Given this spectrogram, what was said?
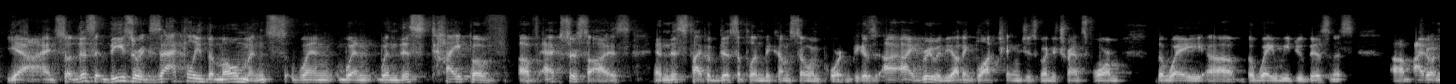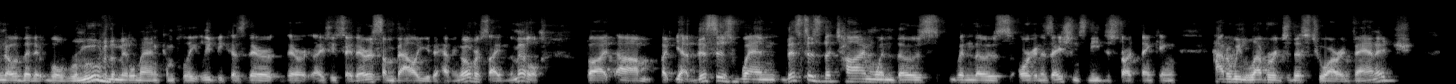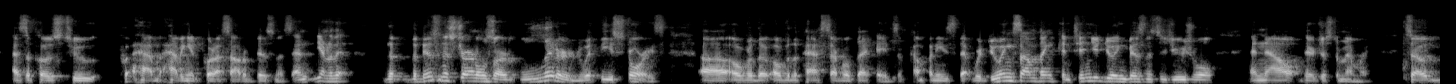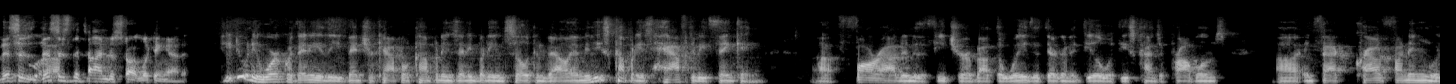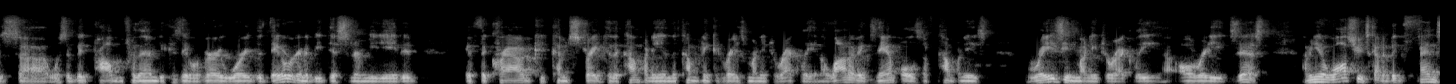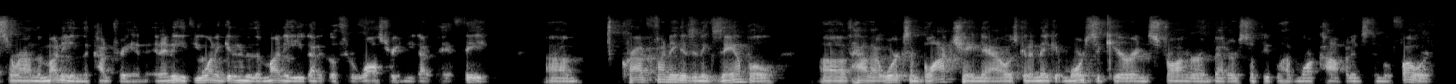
Yeah, and so this these are exactly the moments when when when this type of of exercise and this type of discipline becomes so important. Because I, I agree with you. I think blockchain is going to transform the way uh, the way we do business. Um, I don't know that it will remove the middleman completely because there there as you say there is some value to having oversight in the middle. But um, but yeah, this is when this is the time when those when those organizations need to start thinking how do we leverage this to our advantage as opposed to have, having it put us out of business. And you know the, the, the business journals are littered with these stories uh, over the over the past several decades of companies that were doing something, continued doing business as usual, and now they're just a memory. So this is this is the time to start looking at it. Do you do any work with any of the venture capital companies? Anybody in Silicon Valley? I mean, these companies have to be thinking uh, far out into the future about the way that they're going to deal with these kinds of problems. Uh, in fact, crowdfunding was uh, was a big problem for them because they were very worried that they were going to be disintermediated if the crowd could come straight to the company and the company could raise money directly. And a lot of examples of companies raising money directly uh, already exist. I mean, you know, Wall Street's got a big fence around the money in the country, and, and any if you want to get into the money, you got to go through Wall Street and you got to pay a fee. Um, crowdfunding is an example of how that works, and blockchain now is going to make it more secure and stronger and better, so people have more confidence to move forward.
